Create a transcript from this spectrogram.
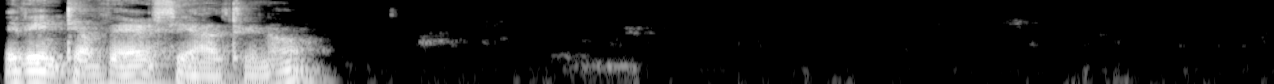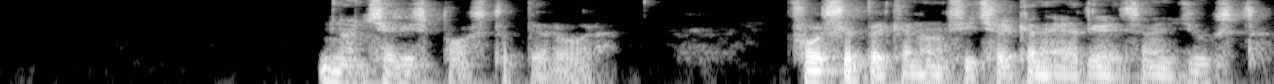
eventi avversi e altri no? Non c'è risposta per ora. Forse perché non si cerca nella direzione giusta.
